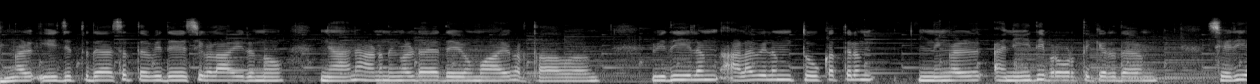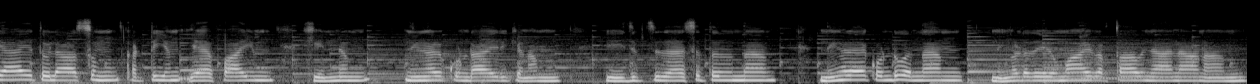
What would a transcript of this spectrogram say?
നിങ്ങൾ ഈജിപ്ത് ദേശത്ത് വിദേശികളായിരുന്നു. ഞാനാണ് നിങ്ങളുടെ ദൈവമായ കർത്താവ്. വിധിയിലും അളവിലും തൂക്കത്തിലും നിങ്ങൾ അനീതി പ്രവർത്തിക്കരുത്. ശരിയായ തുലാസും കട്ടിയും ഏഫായും ഹിന്നും നിങ്ങൾക്കുണ്ടായിരിക്കണം. ഈജിപ്ത് ദേശത്ത് നിന്ന് നിങ്ങളെ കൊണ്ടുവന്ന നിങ്ങളുടെ ദൈവമായ കർത്താവ് ഞാനാണ്.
